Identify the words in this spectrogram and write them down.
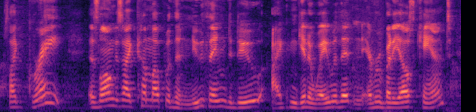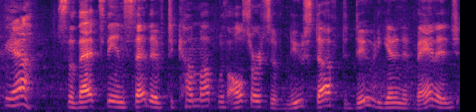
It's like great, as long as I come up with a new thing to do, I can get away with it, and everybody else can't. yeah. So that's the incentive to come up with all sorts of new stuff to do to get an advantage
